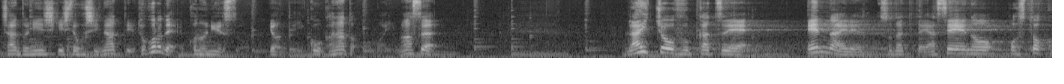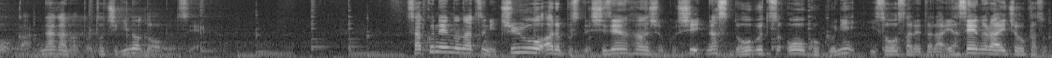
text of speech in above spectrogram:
ちゃんと認識してほしいなっていうところでこのニュースを読んでいこうかなと思います。ライチョウ復活へ園内で育てた野生のオストコウか長野と栃木の動物園昨年の夏に中央アルプスで自然繁殖し那須動物王国に移送されたら野生のライチョウ家族。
